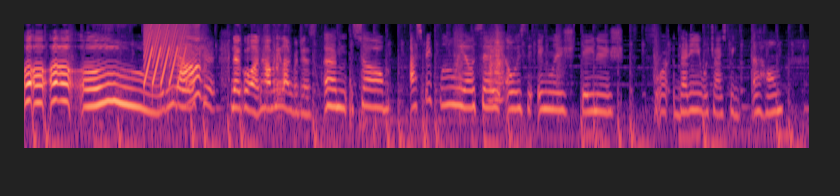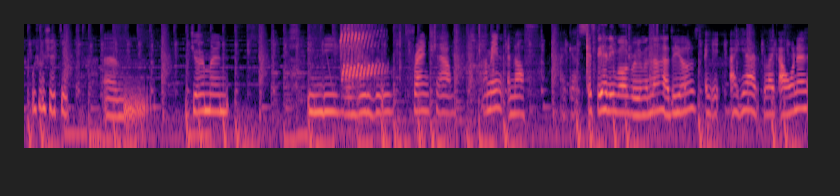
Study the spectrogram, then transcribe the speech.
Oh, oh, oh, oh, oh. Ah. No, go on. How many languages? Um. So I speak fluently. I would say obviously English, Danish, for Dari, which I speak at home. Which one should I take? Um, German, Hindi, Urdu, French. Now, I mean enough. I guess. Is there any more room in that head of yours? I, I, yeah, like I wanna,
